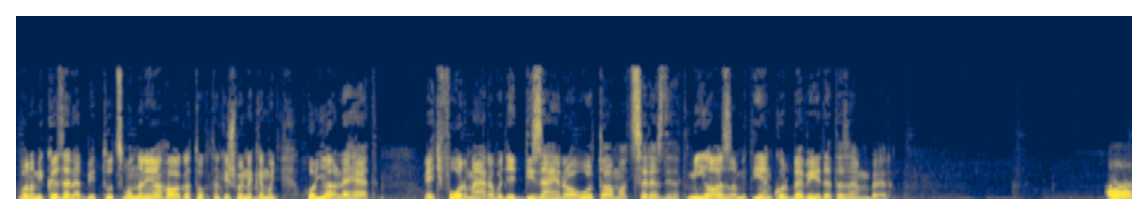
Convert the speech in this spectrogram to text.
valami közelebbit tudsz mondani a hallgatóknak, és meg nekem, hogy hogyan lehet egy formára vagy egy dizájnra oltalmat szerezni? Tehát mi az, amit ilyenkor bevédett az ember? A,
